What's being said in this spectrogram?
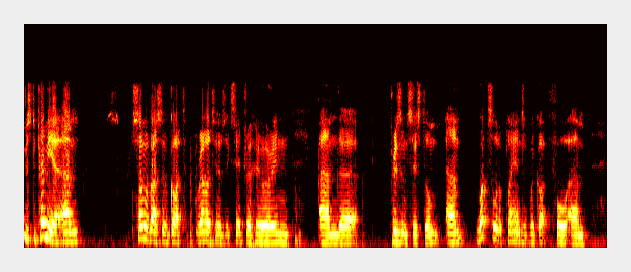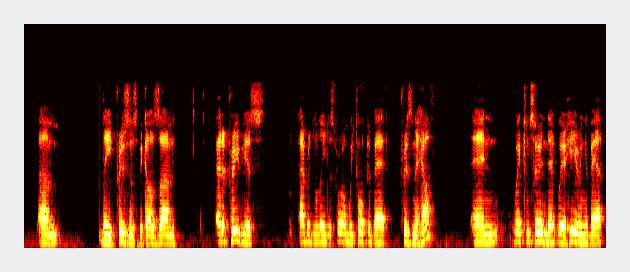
Mr. Premier, um, some of us have got relatives, etc., who are in um, the prison system. Um, what sort of plans have we got for um, um, the prisons? Because um, at a previous Aboriginal Leaders Forum, we talked about prisoner health, and we're concerned that we're hearing about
